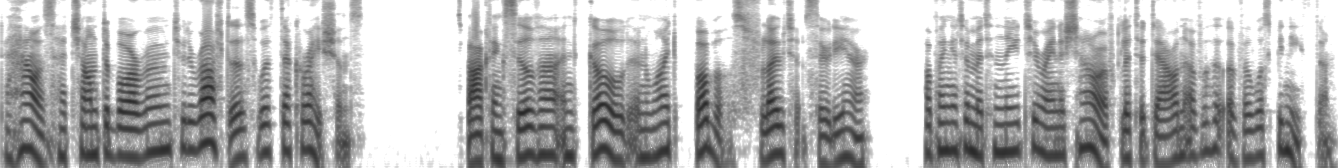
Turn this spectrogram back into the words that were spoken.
The house had charmed the ballroom to the rafters with decorations. Sparkling silver and gold and white bubbles floated through the air hopping intermittently to rain a shower of glitter down over whoever was beneath them.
